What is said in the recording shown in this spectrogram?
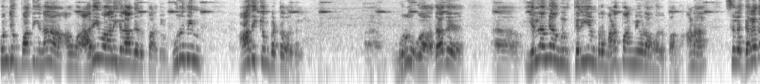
கொஞ்சம் பார்த்தீங்கன்னா அவங்க அறிவாளிகளாக இருப்பார்கள். குருவின் ஆதிக்கம் பெற்றவர்கள். குரு அதாவது எல்லாமே அவங்களுக்கு தெரியுன்ற மனப்பான்மையோடு அவங்க இருப்பாங்க. ஆனால் சில கிரக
